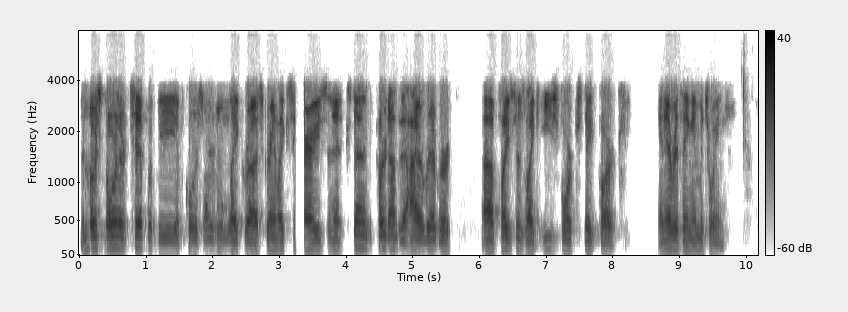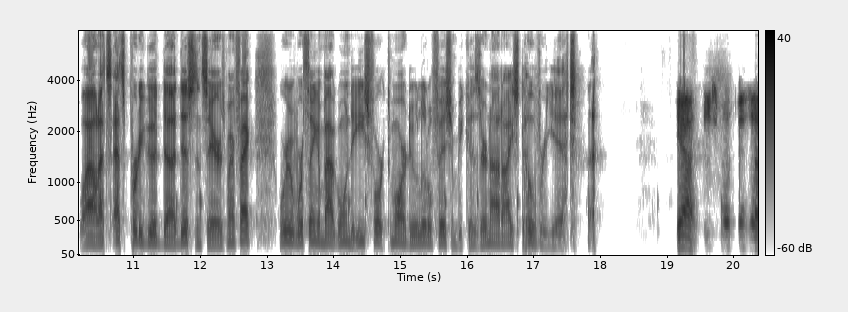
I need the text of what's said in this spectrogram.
the most northern tip would be, of course, our home lake, Russ, Grand Lake St. Mary's, and then extending clear down to the Ohio River, uh, places like East Fork State Park, and everything in between. Wow, that's that's pretty good uh, distance there. As a matter of fact, we're we're thinking about going to East Fork tomorrow to do a little fishing because they're not iced over yet. yeah, East Fork is a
